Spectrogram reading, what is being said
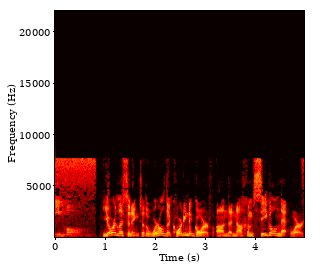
deep hole. You're listening to The World According to Gorf on the Nachum Segal Network.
